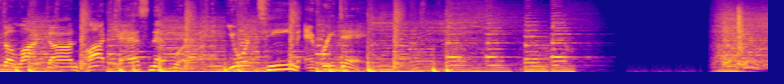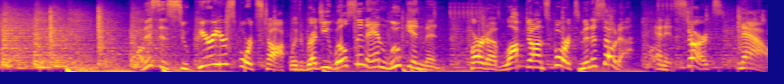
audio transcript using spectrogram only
the Locked On Podcast Network, your team every day. This is Superior Sports Talk with Reggie Wilson and Luke Inman, part of Locked On Sports Minnesota, and it starts now.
